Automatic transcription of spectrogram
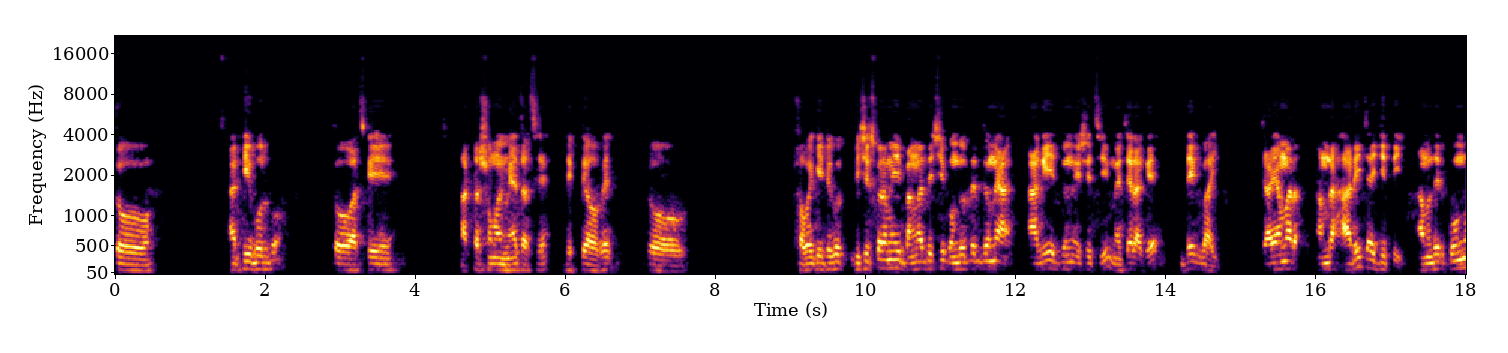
তো আর কি বলব? তো আজকে আটটার সময় ম্যাচ আছে, দেখতে হবে। তো সবাইকে এটুকু বিশেষ করে আমি বাংলাদেশি বন্ধুদের জন্য আগে এর জন্য এসেছি ম্যাচের আগে। দেখ ভাই চাই আমার আমরা হারি চাই জিতি, আমাদের কোনো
